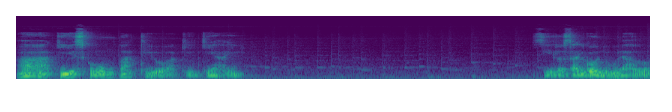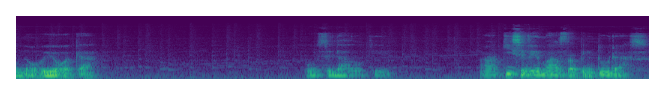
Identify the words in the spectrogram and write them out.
Ah, aquí es como un patio, aquí que hay. Cielo es algo nublado, no veo acá. Por ese lado que... Aquí se ve más las pinturas.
